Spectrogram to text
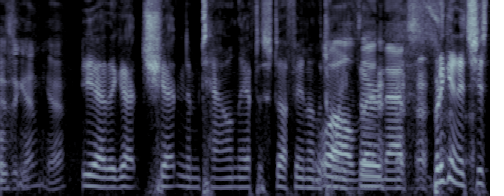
It is again, yeah. Yeah, they got Cheltenham Town. They have to stuff in on the well, then 23rd. that's. But again, it's just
